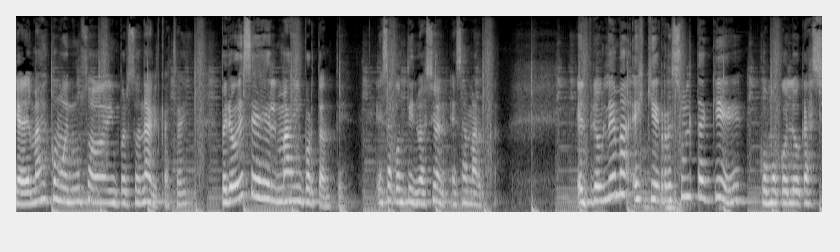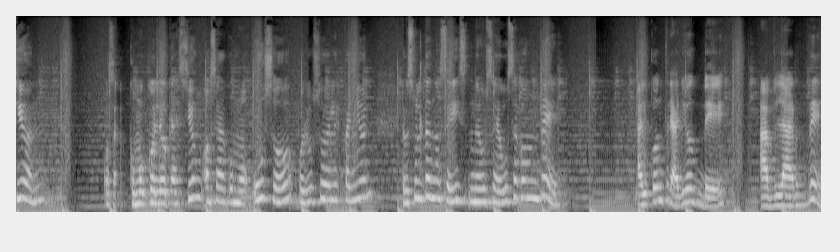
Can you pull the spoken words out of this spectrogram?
Que además es como en uso impersonal, ¿cachai? Pero ese es el más importante, esa continuación, esa marca. El problema es que resulta que como colocación, o sea, como colocación, o sea, como uso, por uso del español, resulta no se, no se usa con de, al contrario de hablar de.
